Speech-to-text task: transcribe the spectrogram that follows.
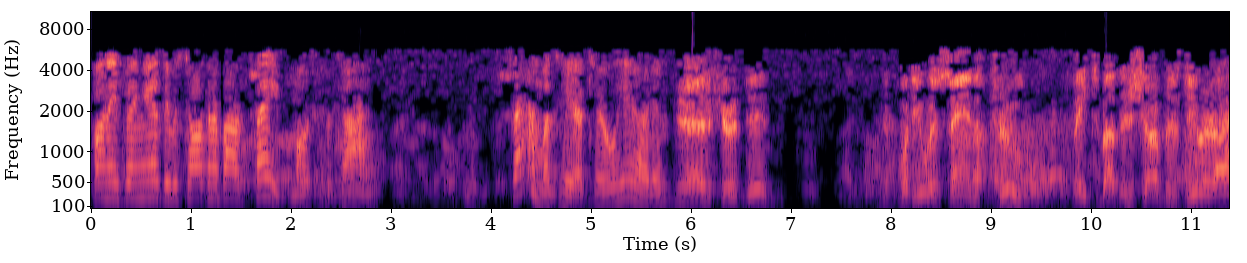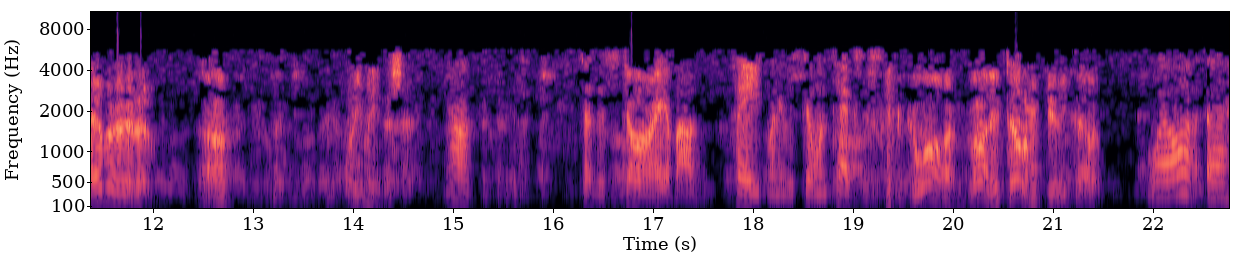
Funny thing is, he was talking about Fate most of the time. Sam was here, too. He heard him. Yeah, sure did. If what he was saying is true, Fate's about the sharpest dealer I ever heard of. Huh? What do you mean, Sam? No, it says a story about Fate when he was still in Texas. go on, go on. Tell him, Kitty, tell him. Well, uh,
